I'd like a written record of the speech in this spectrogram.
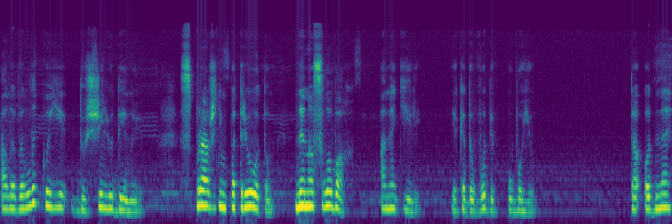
але великої душі людиною, справжнім патріотом не на словах, а на ділі, яке доводив у бою. Та одне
